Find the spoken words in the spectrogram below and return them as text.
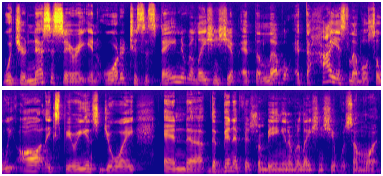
which are necessary in order to sustain the relationship at the level at the highest level so we all experience joy and uh, the benefits from being in a relationship with someone.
